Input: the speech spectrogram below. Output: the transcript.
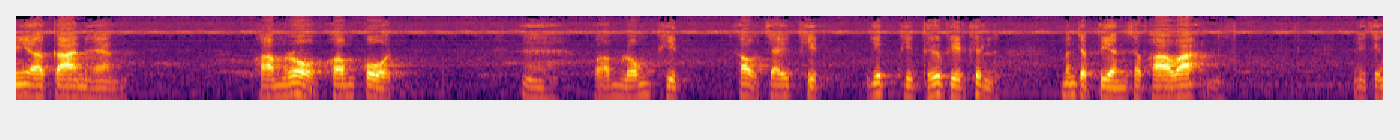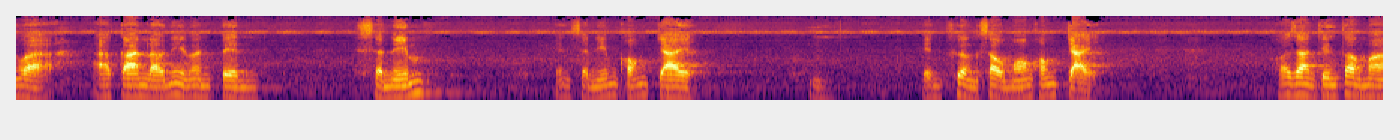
มีอาการแห่ง ความโรคความโกรธความหลงผิด เข้าใจผิด ยึดผิดถือผิดขึ้น มันจะเปลี่ยนสภาวะ นี่จึงว่าอาการเหล่านี้มันเป็นสนิม เป็นสนิมของใจ เป็นเครื่องเศร้าหมองของใจ เพราะฉะนั้นจึงต้องมา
